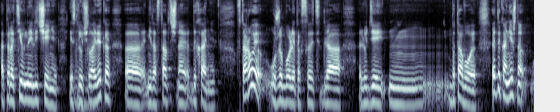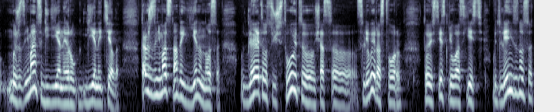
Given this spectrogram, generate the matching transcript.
оперативное лечение, если у человека э, недостаточное дыхание. Второе, уже более, так сказать, для людей бытовое, это, конечно, мы же занимаемся гигиеной рук, гигиеной тела. Также заниматься надо гигиеной носа. Для этого существуют сейчас э, э, солевые растворы. То есть, если у вас есть выделение из носа,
